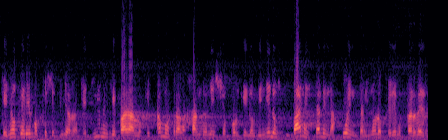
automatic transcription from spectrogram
que no queremos que se pierda, que tienen que pagar, los que estamos trabajando en eso, porque los dineros van a estar en las cuentas y no los queremos perder.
